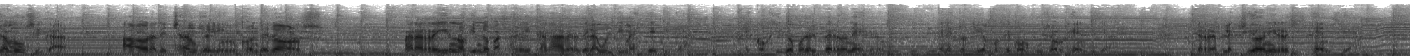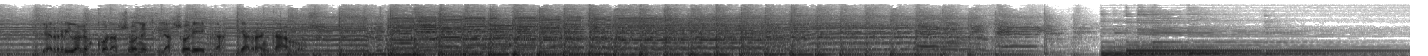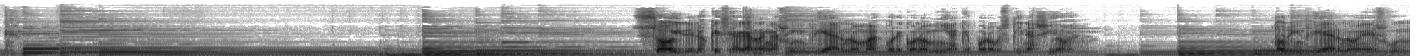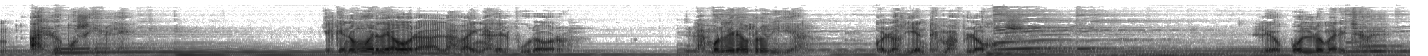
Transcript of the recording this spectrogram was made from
Música. Ahora de Changeling con The Doors. Para reírnos viendo pasar el cadáver de la última estética, escogido por el perro negro en estos tiempos de confusa urgencia, de reflexión y resistencia. Y arriba los corazones y las orejas que arrancamos. Soy de los que se agarran a su infierno más por economía que por obstinación. Todo infierno es un haz lo posible. Y el que no muerde ahora las vainas del furor, las morderá otro día, con los dientes más flojos. Leopoldo Marechal.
